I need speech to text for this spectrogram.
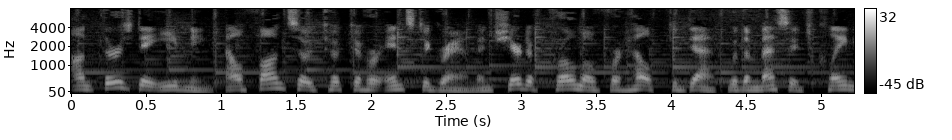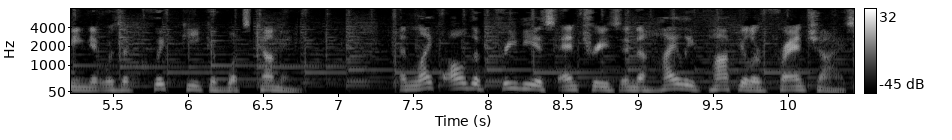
On Thursday evening, Alfonso took to her Instagram and shared a promo for Help to Death with a message claiming it was a quick peek of what's coming. Unlike all the previous entries in the highly popular franchise,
